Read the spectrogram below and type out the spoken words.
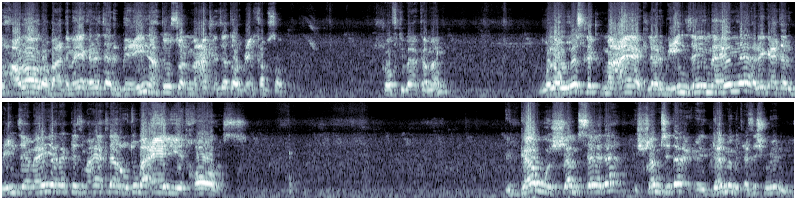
الحرارة بعد ما هي كانت 40 هتوصل معاك ل 43 5 شفت بقى كمان؟ ولو وصلت معاك ل 40 زي ما هي رجعت 40 زي ما هي ركز معايا هتلاقي الرطوبة عالية خالص. الجو الشمس ده الشمس ده الكلب ما بيتأذيش منه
